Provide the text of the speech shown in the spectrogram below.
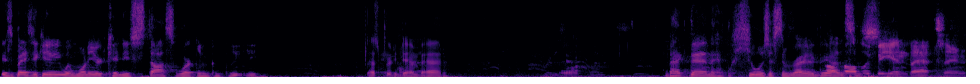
is basically when one of your kidneys stops working completely. That's pretty damn bad. Yeah. Back then he was just in regular dialysis. I'll probably be in that soon.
